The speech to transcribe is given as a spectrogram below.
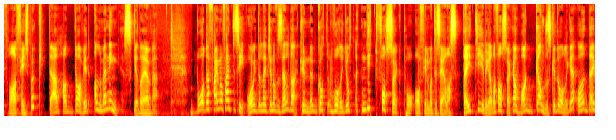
fra Facebook. Der har David Almenning skrevet. Både Final Fantasy og The Legend of Zelda kunne godt vært gjort et nytt forsøk på å filmatiseres. De tidligere forsøkene var ganske dårlige, og de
